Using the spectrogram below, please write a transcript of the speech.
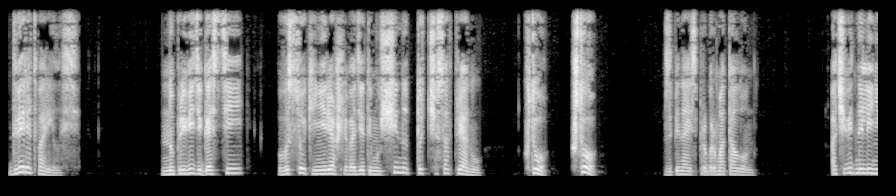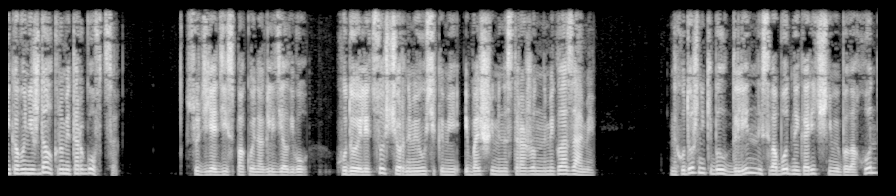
Дверь отворилась. Но при виде гостей высокий неряшливо одетый мужчина тотчас отпрянул. «Кто? Что?» Запинаясь, пробормотал он. Очевидно, Ли никого не ждал, кроме торговца. Судья Ди спокойно оглядел его худое лицо с черными усиками и большими настороженными глазами. На художнике был длинный свободный коричневый балахон,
